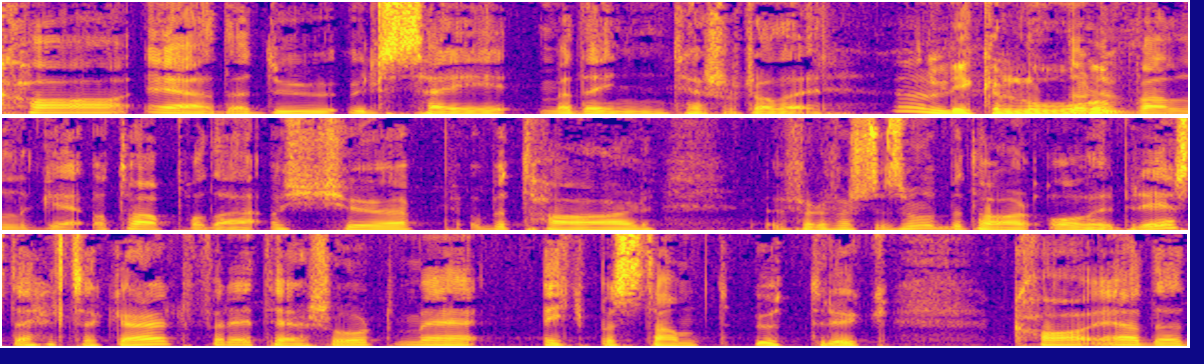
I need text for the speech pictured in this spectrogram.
Hva er det du vil si med den T-skjorta der? Jeg liker Når du velger å ta på deg og kjøpe og betale For det første så må du betale overpris, det er helt sikkert, for ei T-skjorte med et bestemt uttrykk. Hva er det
